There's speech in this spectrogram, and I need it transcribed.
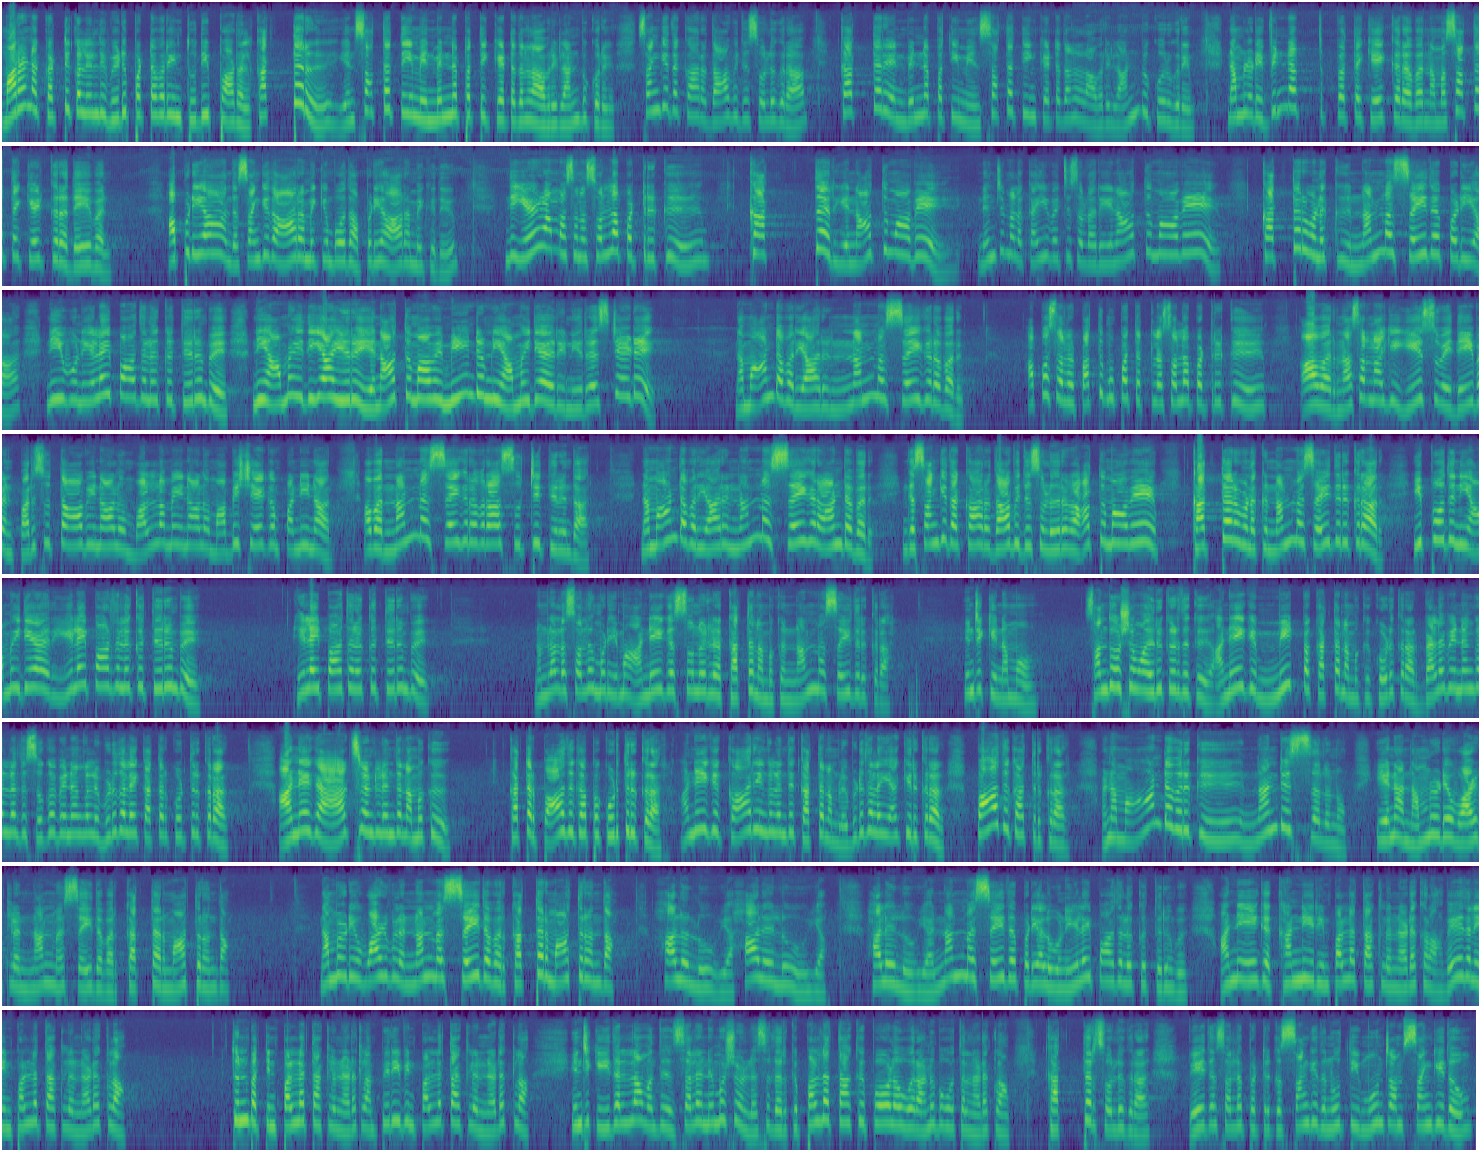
மரண கட்டுகளிலிருந்து விடுபட்டவரின் துதிப்பாடல். கத்தர் என் சத்தத்தையும் என் விண்ணப்பத்தை கேட்டதனால் அவரில் அன்பு கூறுங்க சங்கீதக்கார தாவிது சொல்லுகிறார் கத்தர் என் விண்ணப்பத்தையும் என் சத்தத்தையும் கேட்டதனால் அவரில் அன்பு கூறுகிறேன். நம்மளுடைய விண்ணப்பத்தை கேட்கிறவர் நம்ம சத்தத்தை கேட்கிற தேவன். அப்படியா அந்த சங்கீதம் ஆரம்பிக்கும் போது அப்படியே ஆரம்பிக்குது. இந்த ஏழாம் வசனம் சொல்லப்பட்டிருக்கு கத்தர் என் ஆத்துமாவே. நெஞ்சு மேல கை வச்சு சொல்றாரு என் ஆத்துமாவே. கத்தர் உனக்கு நன்மை செய்தபடியா நீ உன் இலைப்பாதலுக்கு திரும்பு. நீ அமைதியாக இரு. என் ஆத்துமாவை மீண்டும் நீ அமைதியாக இரு. நீ ரெஸ்ட் எடு. நம்ம ஆண்டவர் யார்? நன்மை செய்கிறவர். அப்போ சொல்ற பத்து முப்பத்தெட்டில் சொல்லப்பட்டிருக்கு அவர் நசரனாகிய இயேசுவை தேவன் பரிசுத்த ஆவினாலும் வல்லமையினாலும் அபிஷேகம் பண்ணினார். அவர் நன்மை செய்கிறவராக சுற்றி திருந்தார் நம்ம ஆண்டவர் யாரு? நன்மை செய்கிற ஆண்டவர். இங்க சங்கீதக்கார தாவிது சொல்லுகிறார் ஆத்துமாவே கத்தர் உனக்கு நன்மை செய்திருக்கிறார். இப்போது நீ அமைதியாக இலை பார்த்தலுக்கு திரும்பு. இளைப்பாறுதலுக்கு திரும்பு. நம்மளால் சொல்ல முடியுமா? அநேக சூழ்நிலையில் கத்த நமக்கு நன்மை செய்திருக்கிறார். இன்றைக்கு நம்ம சந்தோஷமாக இருக்கிறதுக்கு அநேக மீட்பை கத்த நமக்கு கொடுக்கிறார். பலவீனங்கள்லேருந்து சுகவீனங்கள் விடுதலை கத்தர் கொடுத்துருக்கிறார். அநேக ஆக்சிடென்ட்லேருந்து நமக்கு கத்தர் பாதுகாப்பை கொடுத்துருக்கிறார். அநேக காரியங்கள்லேருந்து கத்தர் நம்மளை விடுதலையாக்கி இருக்கிறார் பாதுகாத்திருக்கிறார். நம்ம ஆண்டவருக்கு நன்றி சொல்லணும். ஏன்னா நம்மளுடைய வாழ்க்கையில் நன்மை செய்தவர் கத்தர் மாத்திரம்தான். நம்மளுடைய வாழ்வில் நன்மை செய்தவர் கத்தர் மாத்திரம்தான். ஹalleluya ஹalleluya ஹalleluya நன்மை செய்தபடியால் உன் இலைப்பாதலுக்கு திரும்பு. அநேக கண்ணீரின் பள்ளத்தாக்கில் நடக்கலாம் வேதனையின் பள்ளத்தாக்கில் நடக்கலாம். துன்பத்தின் பள்ளத்தாக்கில் நடக்கலாம் பிரிவின் பள்ளத்தாக்கில் நடக்கலாம். இன்றைக்கு இதெல்லாம் வந்து சில நிமிஷம் இல்லை சிலருக்கு பள்ளத்தாக்கு போல ஒரு அனுபவத்தில் நடக்கலாம். கத்தர் சொல்லுகிறார் வேதம் சொல்லப்பட்டிருக்க சங்கீதம் நூற்றி மூன்றாம் சங்கீதம்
